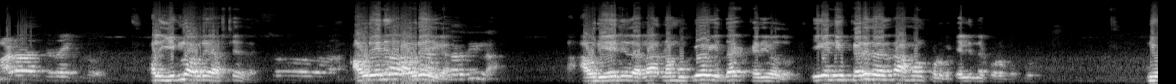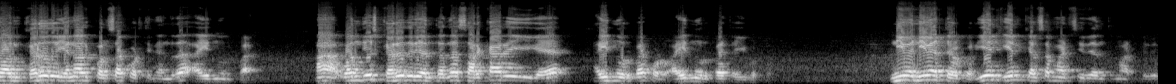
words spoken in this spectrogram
ಬಹಳ ಜನ ಇದ್ರು. ಅಲ್ಲಿ ಈಗಲೂ ಅವರೇ ಅಷ್ಟೇ ಇದೆ. ಅವ್ರೇನಿದ್ರು ಅವ್ರು ಅವರೇ ಈಗ. ಕರೆದಿಲ್ಲ. ಅವ್ರು ಏನಿದಾರಲ್ಲ ನಮ್ ಉಪಯೋಗ ಇದ್ದಾಗ ಕರೆಯೋದು. ಈಗ ನೀವು ಕರೆದ್ರೆ ಅಂದ್ರೆ ಅಮೌಂಟ್ ಕೊಡ್ಬೇಕು ಎಲ್ಲಿಂದ ಕೊಡ್ಬೇಕು? ನೀವು ಅವ್ರಿಗೆ ಕರೆದು ಏನಾದ್ರು ಕೆಲಸ ಕೊಡ್ತೀನಿ ಅಂದ್ರೆ ಐದ್ನೂರು ರೂಪಾಯಿ. ಹಾ ಒಂದ್ ದಿವ್ಸ ಕರೆದ್ರಿ ಅಂತಂದ್ರೆ ಸರ್ಕಾರಿಗೆ ಐದ್ನೂರು ರೂಪಾಯಿ ಕೊಡು ಐದ್ನೂರು ರೂಪಾಯಿ ತೆಗಿಬೇಕು. ನೀವೇ ನೀವೇ ತಿಳ್ಕೊರಿ. ಏನ್ ಏನ್ ಕೆಲಸ ಮಾಡ್ಸಿರಿ ಅಂತ ಮಾಡ್ತೀವಿ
